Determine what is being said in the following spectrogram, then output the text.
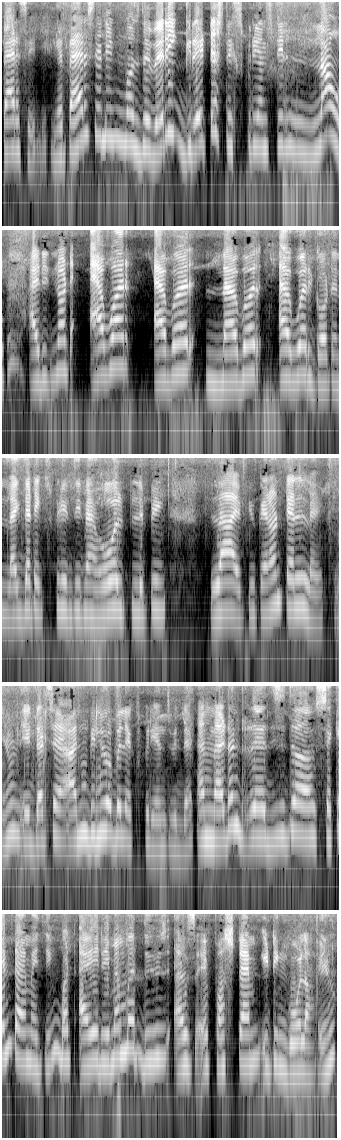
parasailing. Yeah, parasailing was the very greatest experience till now. I did not ever, ever, never, ever gotten like that experience in my whole flipping life. You cannot tell like you know it, that's an unbelievable experience with that. And madam, this is the second time I think, but I remember this as a first time eating gola. You know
